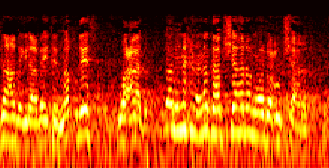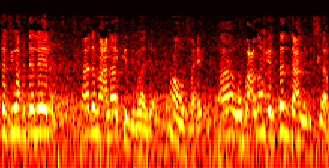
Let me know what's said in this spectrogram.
ذهب إلى بيت المقدس وعاد قالوا نحن نذهب شهرا ونعود شهرا أنت في واحدة ليلة هذا معناه كذب هذا ما هو صحيح. ها وبعضهم ارتد عن الإسلام.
